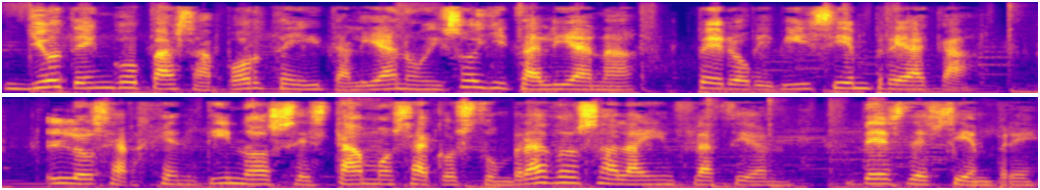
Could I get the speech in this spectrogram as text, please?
Yo tengo pasaporte italiano y soy italiana, pero viví siempre acá. Los argentinos estamos acostumbrados a la inflación, desde siempre.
